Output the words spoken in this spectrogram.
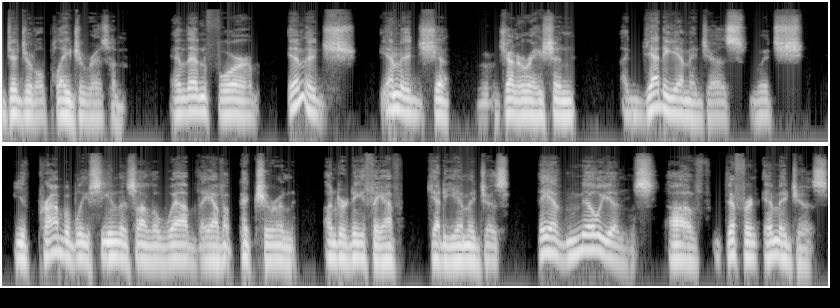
digital plagiarism. And then for image, image generation, uh, Getty images, which you've probably seen this on the web. They have a picture and underneath they have Getty Images. They have millions of different images.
